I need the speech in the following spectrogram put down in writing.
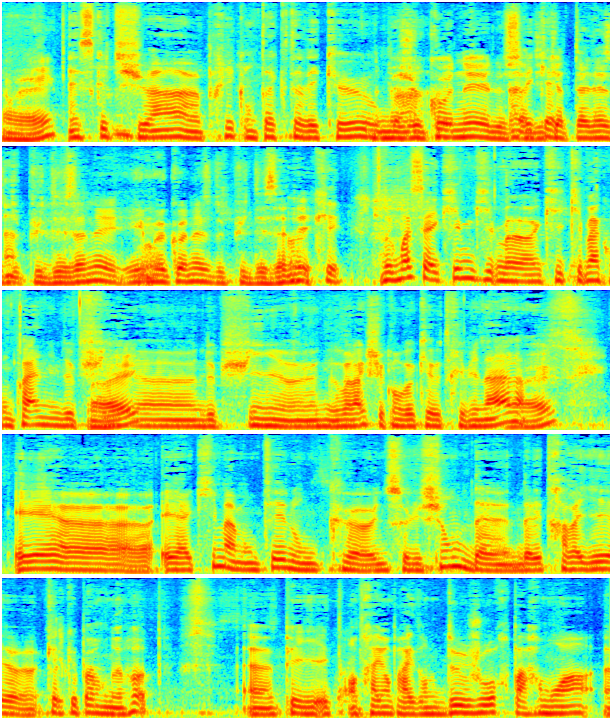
Oui. Est-ce que tu as euh, pris contact avec eux ou Mais pas je connais le syndicat Thalès Ah. depuis des années et ils me connaissent depuis des années. Ok. Donc moi c'est Hakim qui me qui, qui m'accompagne depuis Ouais. euh, depuis euh, voilà que je suis convoqué au tribunal. Ouais. Et, euh, et Hakim a monté donc une solution d'a- d'aller travailler quelque part en Europe, euh, payer- en travaillant par exemple deux jours par mois euh,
